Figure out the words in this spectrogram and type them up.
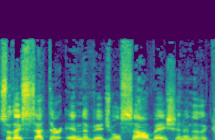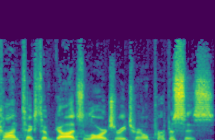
So they set their individual salvation into the context of God's larger eternal purposes.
